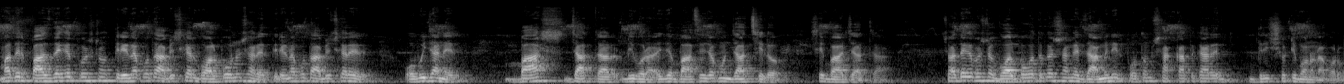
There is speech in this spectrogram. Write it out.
আমাদের পাঁচ দাগের প্রশ্ন, ত্রিনাপথা আবিষ্কার গল্প অনুসারে ত্রিনাপথা আবিষ্কারের অভিযানের বাস যাত্রার বিবরণ, এই যে বাসে যখন যাচ্ছিল সেই বাস যাত্রা। ছয় দাগের প্রশ্ন, গল্পকথকের সঙ্গে যামিনীর প্রথম সাক্ষাৎকারের দৃশ্যটি বর্ণনা করো।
